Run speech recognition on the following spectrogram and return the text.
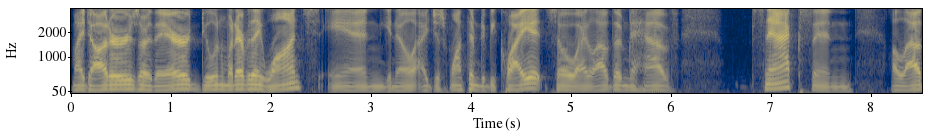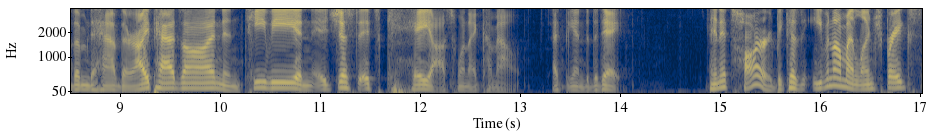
my daughters are there doing whatever they want. And, you know, I just want them to be quiet. So I allow them to have snacks and allow them to have their iPads on and TV. And it's just, it's chaos when I come out at the end of the day. And it's hard because even on my lunch breaks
